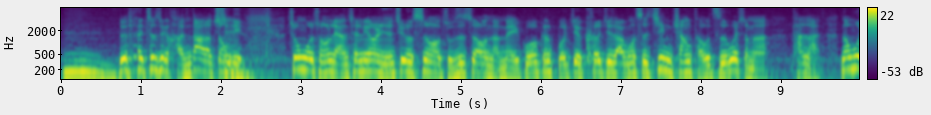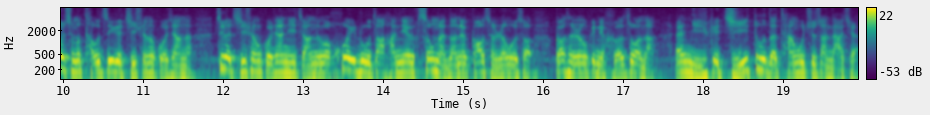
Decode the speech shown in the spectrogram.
嗯，对不对？这是一个很大的动力。中国从两千零二年进入世贸组织之后呢，美国跟国际科技大公司竞相投资，为什么呢？贪婪。那为什么投资一个集权的国家呢？这个集权国家，你只要能够贿赂到他，你收买到那个高层人物的时候，高层人物跟你合作呢，哎，你就可以极度的贪污去赚大钱。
